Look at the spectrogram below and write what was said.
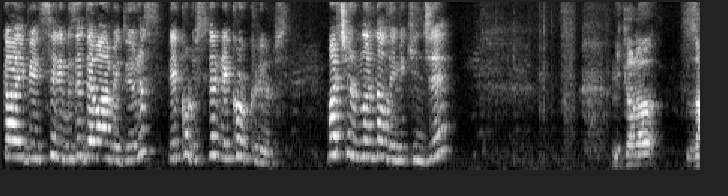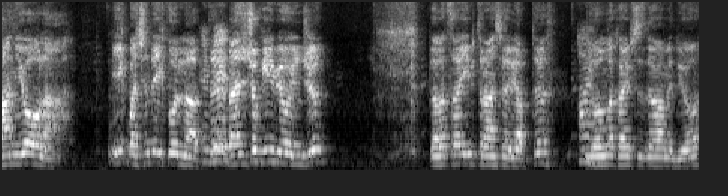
Galibiyet serimize devam ediyoruz. Rekor üstüne rekor kırıyoruz. Maç yorumlarını alayım ikinci. Nicolo Zaniola. İlk maçında ilk golünü attı. Evet. Bence çok iyi bir oyuncu. Galatasaray iyi bir transfer yaptı. Aynen. Yoluna kayıpsız devam ediyor.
